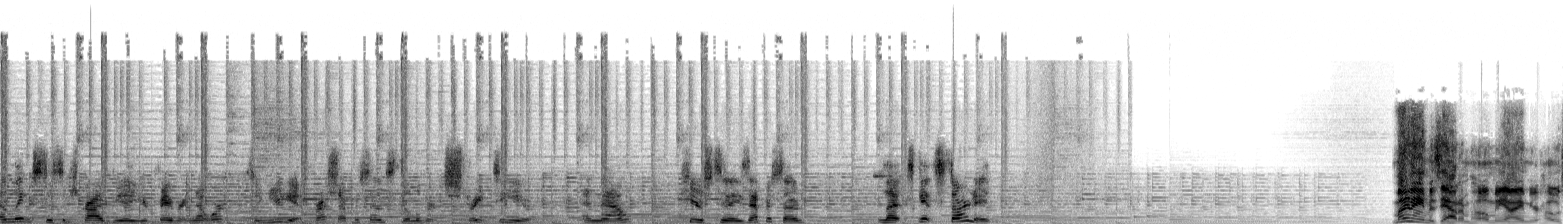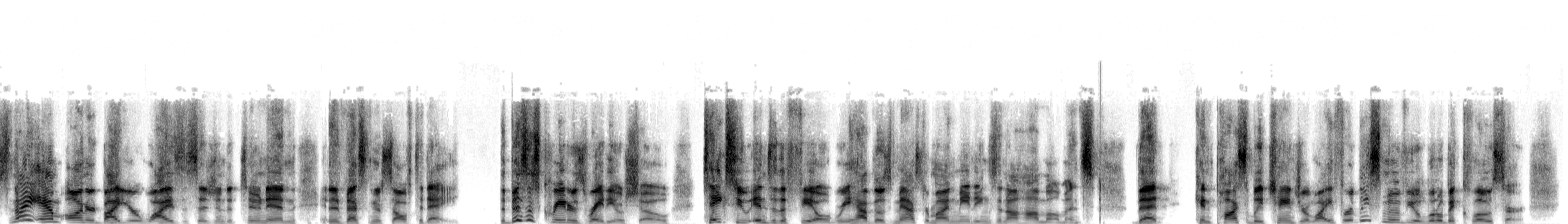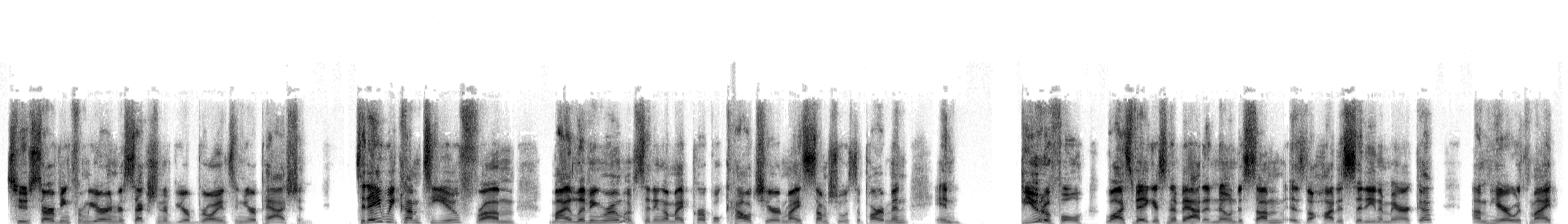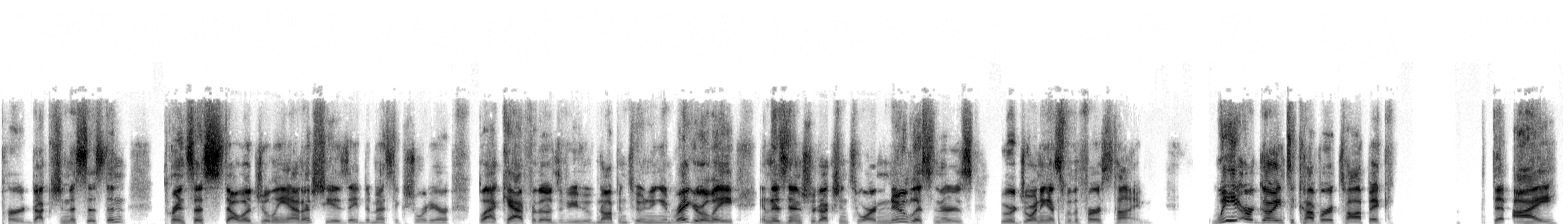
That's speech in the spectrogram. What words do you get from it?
and links to subscribe via your favorite network so you get fresh episodes delivered straight to you. And now, here's today's episode. Let's get started. My name is Adam Hommey. I am your host, and I am honored by your wise decision to tune in and invest in yourself today. The Business Creators Radio Show takes you into the field where you have those mastermind meetings and aha moments that can possibly change your life or at least move you a little bit closer to serving from your intersection of your brilliance and your passion. Today, we come to you from my living room. I'm sitting on my purple couch here in my sumptuous apartment in beautiful Las Vegas, Nevada, known to some as the hottest city in America. I'm here with my production assistant, Princess Stella Juliana. She is a domestic short hair black cat for those of you who've not been tuning in regularly. And as an introduction to our new listeners, who are joining us for the first time. We are going to cover a topic that I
